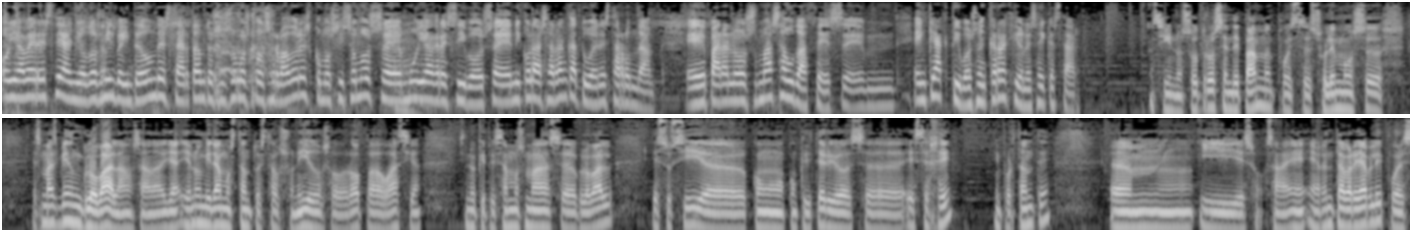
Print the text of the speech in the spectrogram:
Oye, a ver, este año 2020, ¿dónde estar? Tanto si somos conservadores como si somos eh, muy agresivos. Eh, Nicolás, arranca tú en esta ronda. Eh, para los más audaces, ¿en qué activos, en qué regiones hay que estar? Sí, nosotros en DEPAM pues solemos es más bien global, ¿eh? o sea, ya, no miramos tanto Estados Unidos o Europa o Asia, sino que pensamos más eh, global, eso sí, eh, con, con, criterios SG, importante, em, y eso, o sea, en, renta variable, pues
